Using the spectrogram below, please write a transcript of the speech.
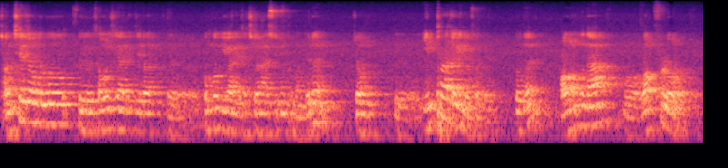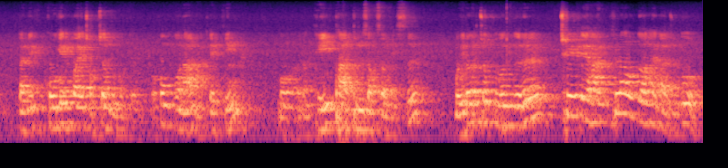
전체적으로 그 서울시라든지 이런 그 공공기관에서 지원할 수 있는 부분들은 좀 그 인프라적인 요소들 또는 업무나 뭐 workflow 그다음에 고객과의 접점 부분들 뭐 홍보나 마케팅 뭐 이런 데이터 분석 서비스 뭐 이런 쪽 부분들을 최대한 클라우드화 해가지고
